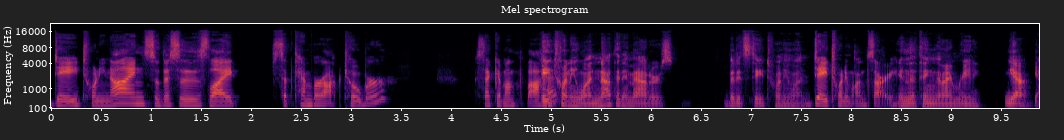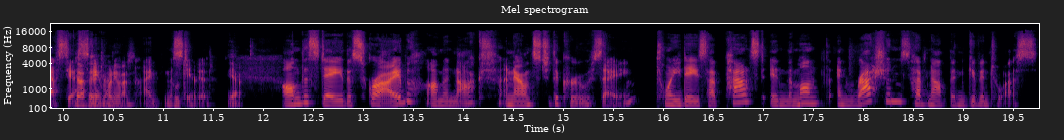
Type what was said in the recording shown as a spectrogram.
day 29. So this is like September, October, second month of Ahet. Day 21. Not that it matters, but it's day 21. Day 21, sorry. In the thing that I'm reading. Yeah. Yes, yes, day 21. I misstated. Yeah. On this day, the scribe, Amennacht, announced to the crew, saying, 20 days have passed in the month, and rations have not been given to us.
